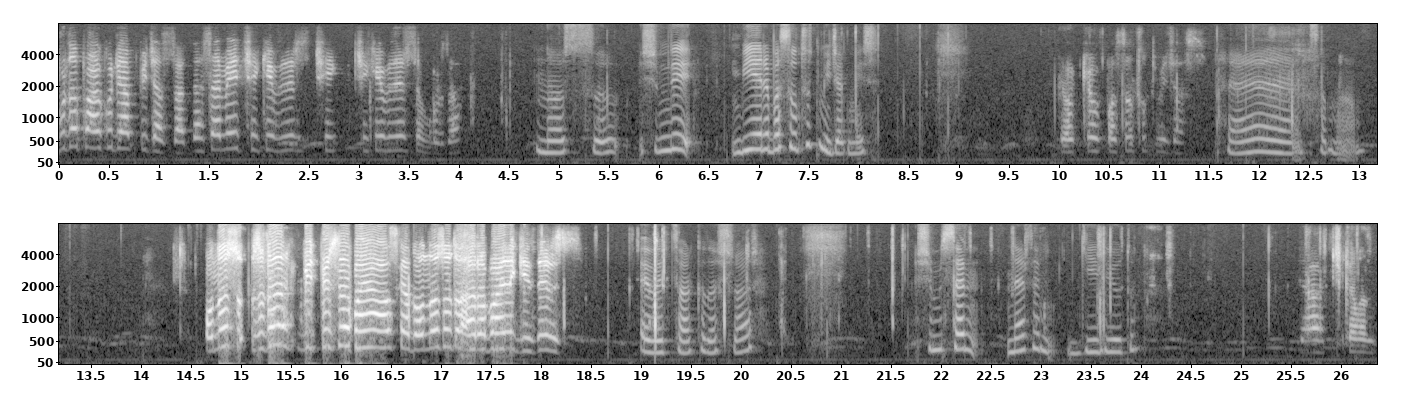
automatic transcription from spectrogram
burada parkur yapmayacağız zaten. Sen beni çekebilir, çek, çekebilirsin burada. Nasıl? Şimdi bir yere basılı tutmayacak mıyız? Yok yok basılı tutmayacağız. He tamam. Ondan sonra zaten bitmesine bayağı az kaldı. Ondan sonra da arabayla gezeriz. Evet arkadaşlar. Şimdi sen nereden geliyordun? Ya çıkamadım.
